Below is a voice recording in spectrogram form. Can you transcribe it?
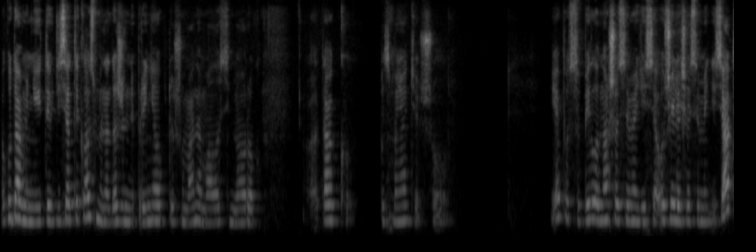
А куди мені йти в 10 клас? Мене навіть не прийняли, тому що в мене мало сімерок. Так, без поняття, що я поступила наше 70, училище 70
